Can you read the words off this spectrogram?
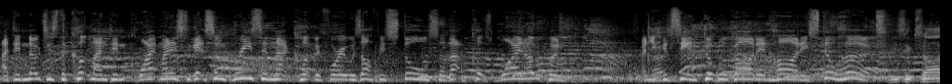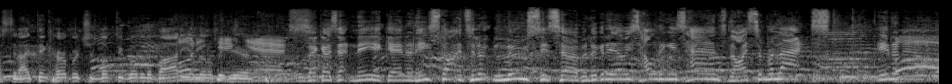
I did notice the cut man didn't quite manage to get some grease in that cut before he was off his stool, so that cut's wide open. And you can see him double guarding hard. He's still hurt. He's exhausted. I think Herbert should look to go to the body, a little kick, bit here. Oh, yes. there goes that knee again, and he's starting to look loose, is Herbert. Look at him, he's holding his hands nice and relaxed. In and out. Oh!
